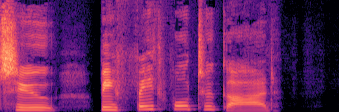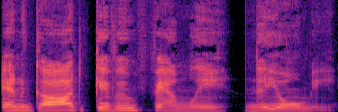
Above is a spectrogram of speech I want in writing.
to be faithful to God and God given family, Naomi.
